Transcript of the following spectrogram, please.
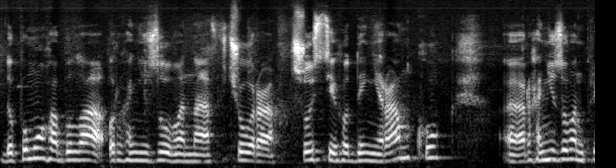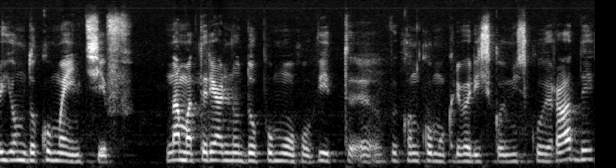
Допомога була організована вчора в 6 годині ранку. Е, Організований прийом документів на матеріальну допомогу від е, виконкому Криворізької міської ради.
